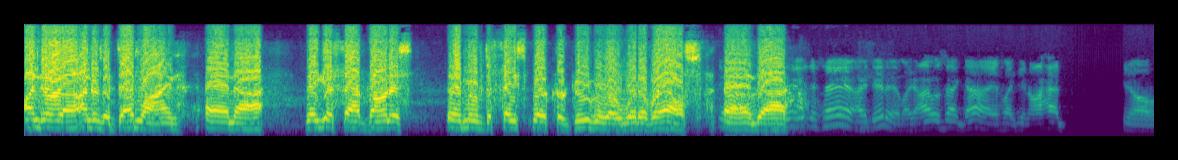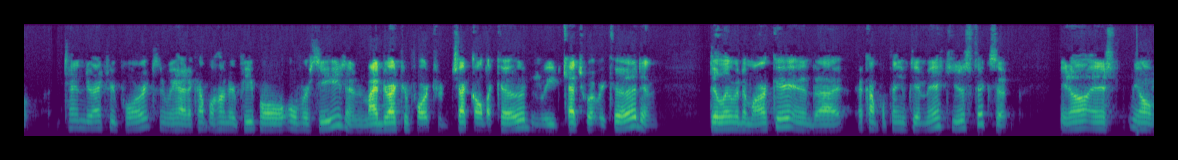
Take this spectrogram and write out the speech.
under uh, under the deadline, and uh, they get a fat bonus. They move to Facebook or Google or whatever else, yeah. and I, uh, I hate to say it, I did it. Like I was that guy. Like you know, I had you know ten direct reports, and we had a couple hundred people overseas, and my direct reports would check all the code, and we'd catch what we could, and deliver to market. And uh, a couple things get missed, you just fix it. You know, and it's you know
